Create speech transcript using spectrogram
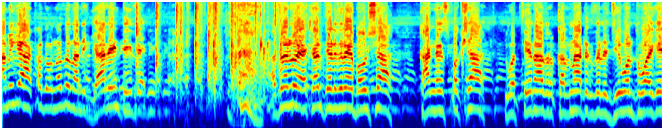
ನಮಗೆ ಹಾಕೋದು ಅನ್ನೋದು ನನಗೆ ಗ್ಯಾರಂಟಿ ಇದೆ. ಅದರಲ್ಲೂ ಯಾಕಂತ ಹೇಳಿದ್ರೆ ಬಹುಶಃ ಕಾಂಗ್ರೆಸ್ ಪಕ್ಷ ಇವತ್ತೇನಾದರೂ ಕರ್ನಾಟಕದಲ್ಲಿ ಜೀವಂತವಾಗಿ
